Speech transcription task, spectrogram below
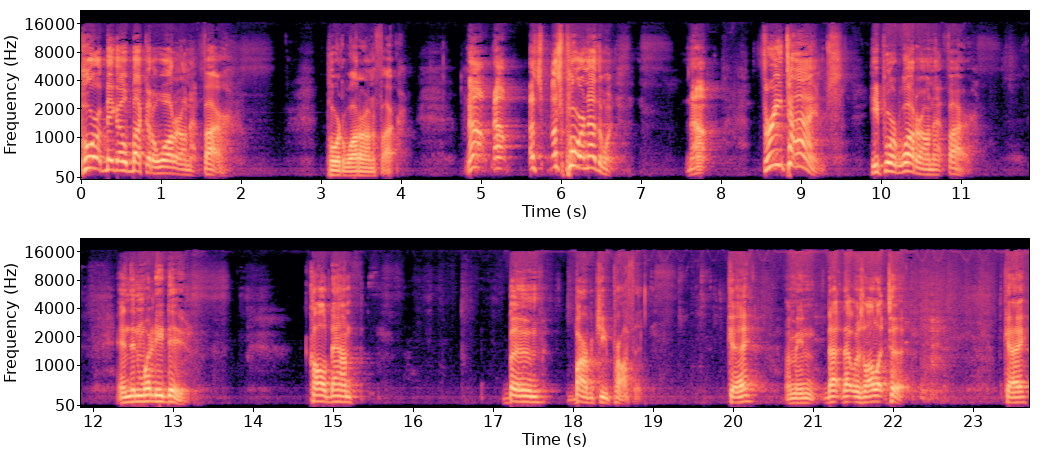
pour a big old bucket of water on that fire. Poured water on the fire. No, no, let's, let's pour another one. No. Three times he poured water on that fire. And then what did he do? Called down, boom, barbecue prophet. Okay? I mean, that, that was all it took. Okay?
